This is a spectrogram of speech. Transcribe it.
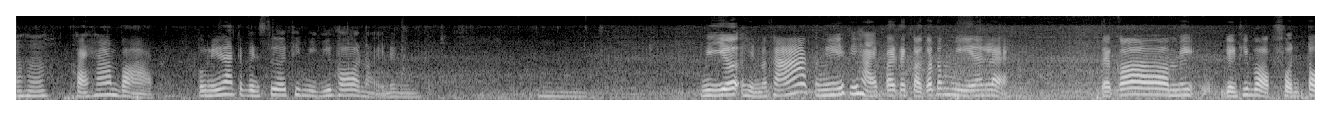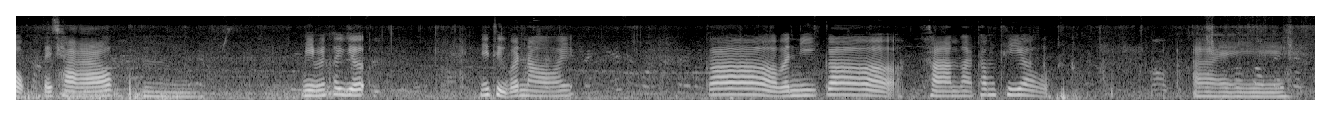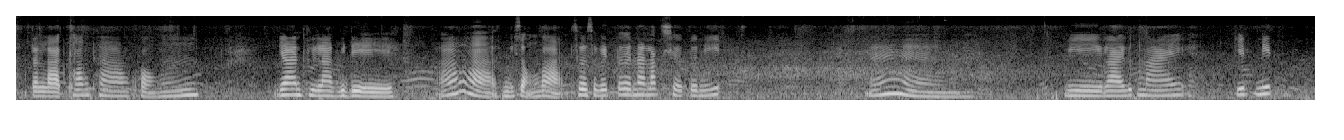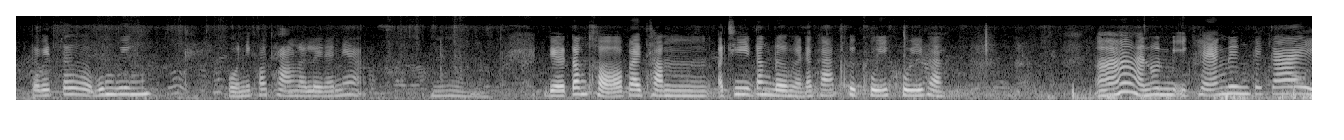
อ่าฮะขายห้าบาท ตรงนี้น่าจะเป็นเสื้อที่มียี่ห้อหน่อยหนึ่ง มีเยอะเห็นไหมคะ ตรงนี้ที่หายไปแต่ก่อนก็ต้องมีนั่นแหละ แต่ก็ไม่อย่างที่บอกฝนตกแต่เช้าอืมมีไม่ค่อยเยอะ นี่ถือว่าน้อย ก็วันนี้ก็พามาท่องเที่ยวไอตลาดข้างทางของย่านพิลาบิเดอ่ามีสองบาท เสื้อสเวตเตอร์น่ารักเชียวตัวนี้อ่า มีลายลูกไม้กิดนิดสเวเตอร์วุ้งวิงโหนี่เข้าทางเราเลยนะเนี่ยเดี๋ยวต้องขอไปทำอาชีพดั้งเดิมเลยนะคะ คือคุยคุยค่ะอ่านุ่นมีอีกแผงหนึ่งใกล้ๆ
